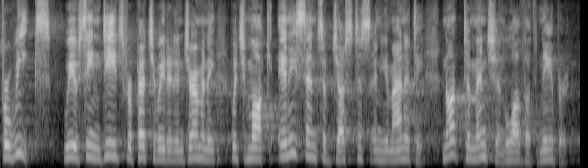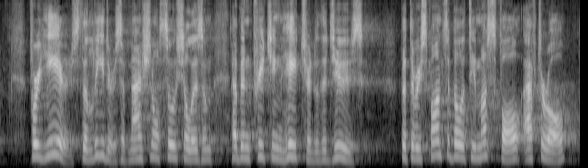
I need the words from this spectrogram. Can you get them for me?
For weeks, we have seen deeds perpetuated in Germany which mock any sense of justice and humanity, not to mention love of neighbor. For years, the leaders of National Socialism have been preaching hatred of the Jews. But the responsibility must fall, after all,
